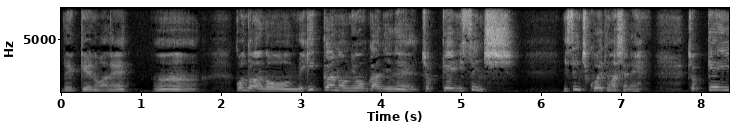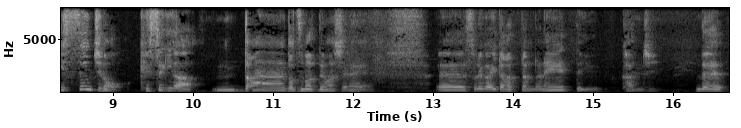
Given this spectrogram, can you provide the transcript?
でっけえのはねうん。今度はあの、右側の尿管にね、直径1センチ、1センチ超えてましたね。直径1センチの結石が、ドーンと詰まってましてね、えー、それが痛かったんだねっていう感じ。で、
